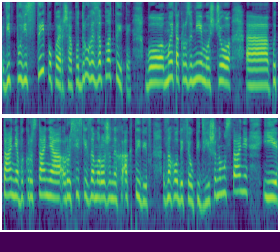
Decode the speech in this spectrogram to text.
відповісти, по-перше, а по-друге, заплатити? Бо ми так розуміємо, що е, питання використання російських заморожених активів знаходиться у підвішеному стані, і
